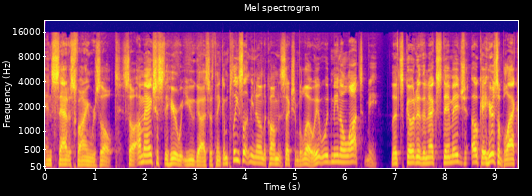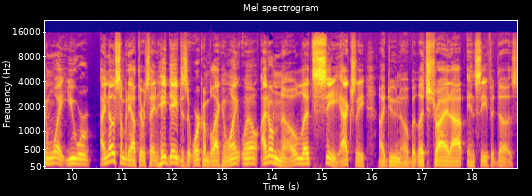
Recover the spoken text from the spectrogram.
and satisfying result. So I'm anxious to hear what you guys are thinking. Please let me know in the comment section below. It would mean a lot to me. Let's go to the next image. Okay, here's a black and white. You were I know somebody out there was saying, "Hey Dave, does it work on black and white?" Well, I don't know. Let's see. Actually, I do know, but let's try it out and see if it does.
